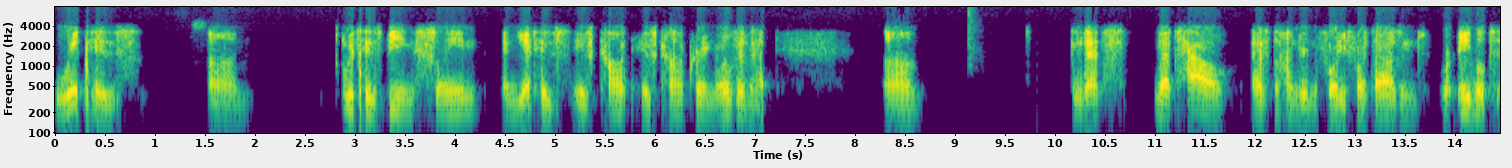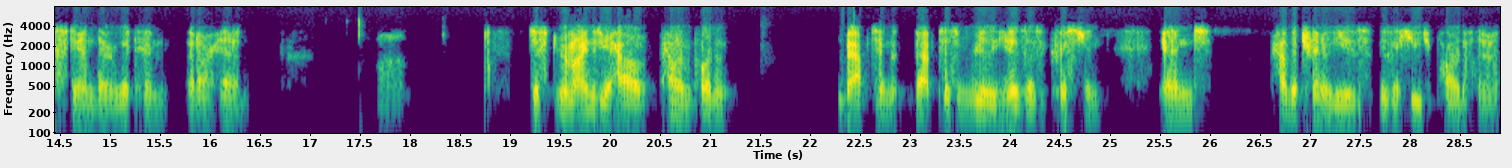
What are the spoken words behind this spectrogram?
with his um, with his being slain and yet his his con- his conquering over that. Um, and that's that's how, as the hundred and forty four thousand, we're able to stand there with him at our head. Um, just reminds you how how important baptism baptism really is as a Christian, and how the Trinity is is a huge part of that.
